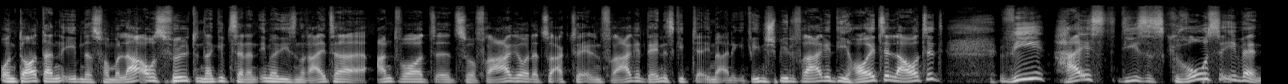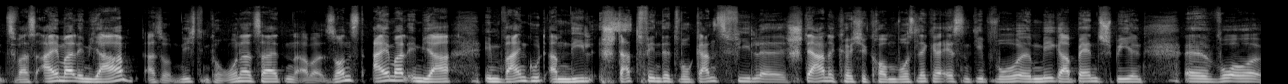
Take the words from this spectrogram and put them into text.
und dort dann eben das Formular ausfüllt. Und dann gibt es ja dann immer diesen Reiter Antwort äh, zur Frage oder zur aktuellen Frage, denn es gibt ja immer eine Gewinnspielfrage, die heute lautet, wie heißt dieses große Event, was einmal im Jahr, also nicht in Corona-Zeiten, aber sonst einmal einmal im Jahr im Weingut am Nil stattfindet, wo ganz viele Sterneköche kommen, wo es lecker Essen gibt, wo äh, Mega-Bands spielen, äh, wo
